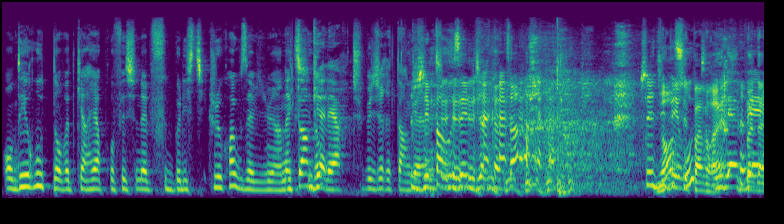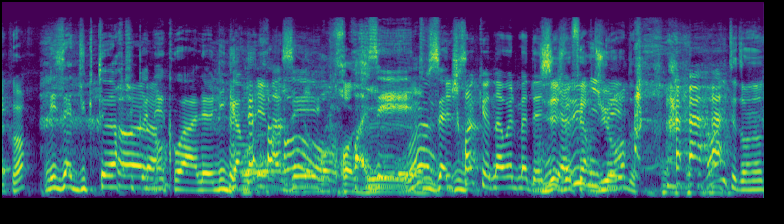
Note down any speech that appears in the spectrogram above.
en déroute dans votre carrière professionnelle footballistique. Je crois que vous aviez eu un était en accident. galère, tu peux dire en galère. J'ai pas osé le dire comme ça. J'ai dit Non, c'est pas vrai. Il Je suis pas avait d'accord. les adducteurs, tu Voilà. connais quoi, le ligament croisé, croisé, croisé. tout ça, Et je crois que Nawel Il Madani disait, je a vais faire une du idée. hand. non, il était dans un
